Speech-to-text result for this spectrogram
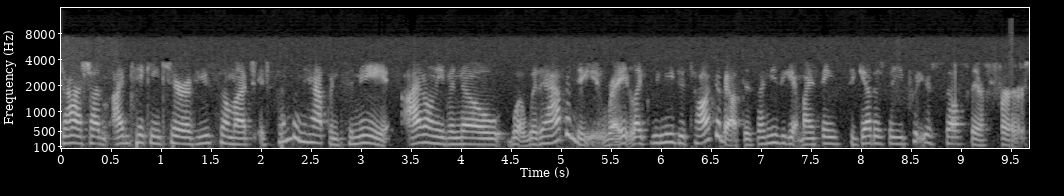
gosh, I'm I'm taking care of you so much. If something happened to me, I don't even know what would happen to you, right? Like we need to talk about this. I need to get my things together. So you put yourself there first,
